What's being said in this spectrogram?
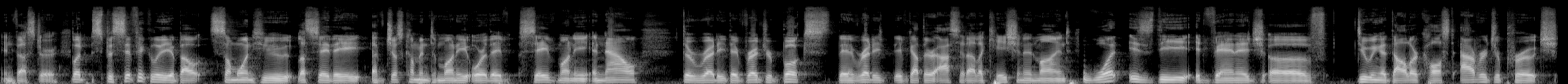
investor. But specifically about someone who, let's say they have just come into money or they've saved money and now they're ready. They've read your books. They're ready. They've got their asset allocation in mind. What is the advantage of doing a dollar cost average approach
